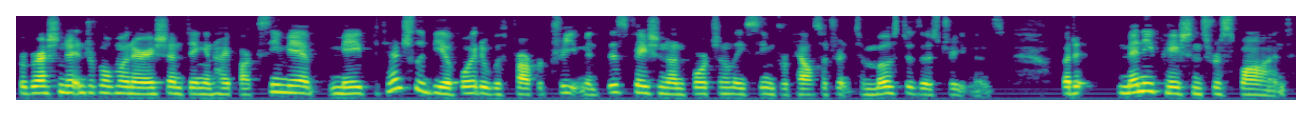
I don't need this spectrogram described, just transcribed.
Progression to intrapulmonary shunting and hypoxemia may potentially be avoided with proper treatment. This patient unfortunately seemed recalcitrant to most of those treatments, but it, many patients respond.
